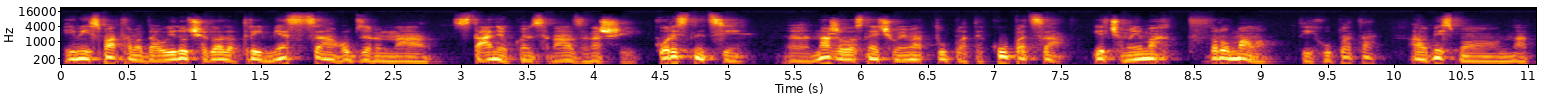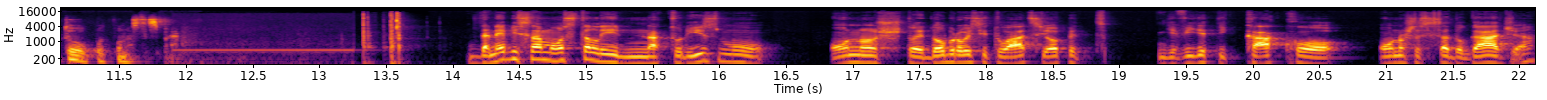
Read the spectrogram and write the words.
I mi smatramo da u iduće do tri mjeseca, obzirom na stanje u kojem se nalaze naši korisnici, e, nažalost nećemo imati uplate kupaca ili ćemo imati vrlo malo tih uplata, ali mi smo na to u potpunosti spremni da ne bi samo ostali na turizmu, ono što je dobro u ovoj situaciji opet je vidjeti kako ono što se sad događa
